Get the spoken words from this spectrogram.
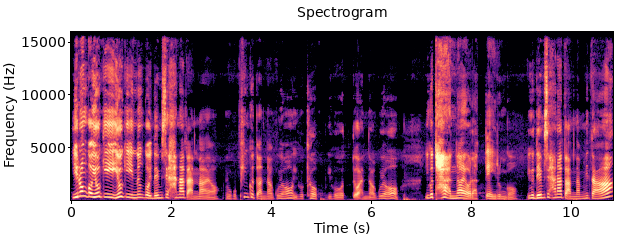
이런 거 여기 여기 있는 거 냄새 하나도 안 나요. 요거 핑크도 안 나고요. 이거 겹 이것도 안 나고요. 이거 다 안 나요. 라떼 이런 거. 이거 냄새 하나도 안 납니다.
